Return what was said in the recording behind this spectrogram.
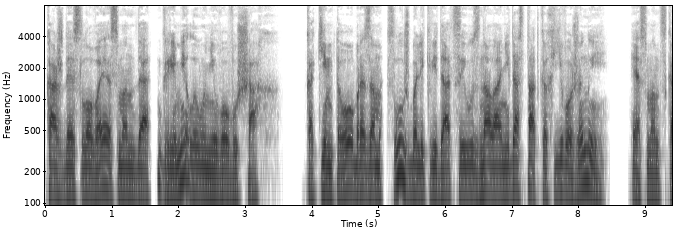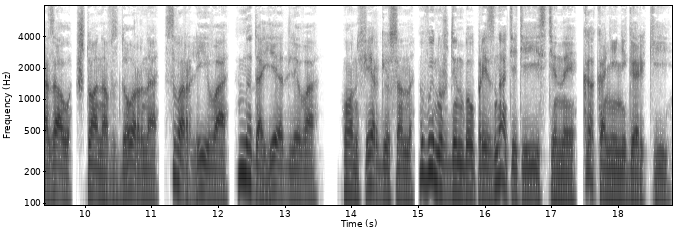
каждое слово Эсмонда гремело у него в ушах. Каким-то образом служба ликвидации узнала о недостатках его жены. Эсмонд сказал, что она вздорна, сварлива, надоедлива. Он, Фергюсон, вынужден был признать эти истины, как они не горьки.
